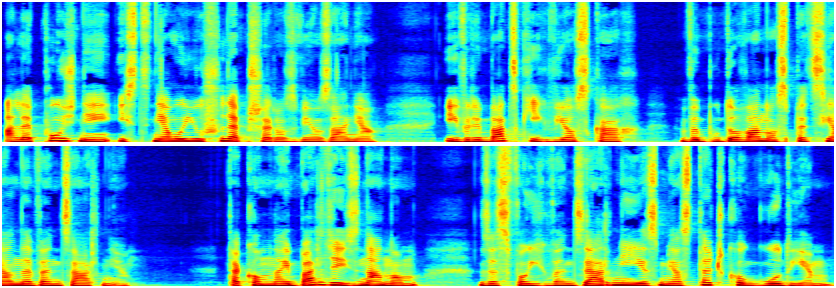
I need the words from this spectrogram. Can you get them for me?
ale później istniały już lepsze rozwiązania i w rybackich wioskach wybudowano specjalne wędzarnie. Taką najbardziej znaną ze swoich wędzarni jest miasteczko Gudjem,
